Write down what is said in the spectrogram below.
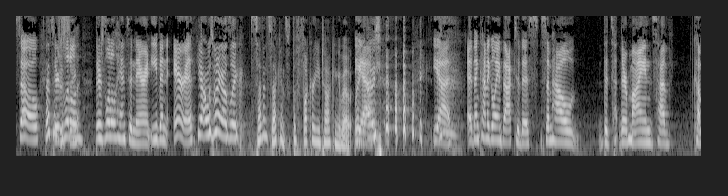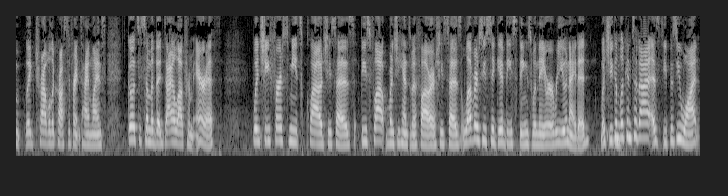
So That's there's little there's little hints in there, and even Aerith Yeah, I was wondering. I was like, seven seconds. What the fuck are you talking about? Like, Yeah. Was- yeah and then kind of going back to this somehow the t- their minds have come like traveled across different timelines go to some of the dialogue from Aerith when she first meets Cloud she says these flower when she hands him a flower she says lovers used to give these things when they were reunited which you can hmm. look into that as deep as you want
